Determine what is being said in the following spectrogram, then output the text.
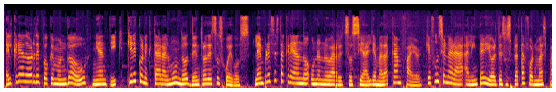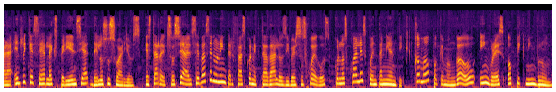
El creador de Pokémon Go, Niantic, quiere conectar al mundo dentro de sus juegos. La empresa está creando una nueva red social llamada Campfire, que funcionará al interior de sus plataformas para enriquecer la experiencia de los usuarios. Esta red social se basa en una interfaz conectada a los diversos juegos con los cuales cuenta Niantic, como Pokémon Go, Ingress o Pikmin Bloom.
